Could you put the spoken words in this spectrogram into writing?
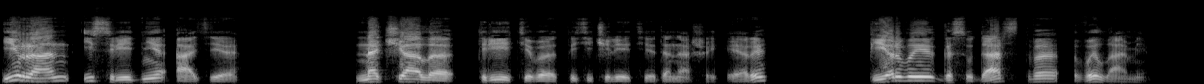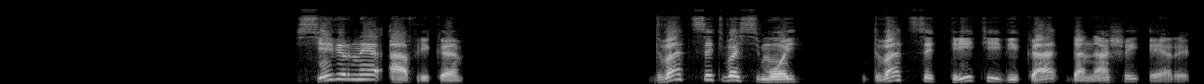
Иран и Средняя Азия. Начало третьего тысячелетия до нашей эры Первые государства в Эламе. Северная Африка. 28-23 века до нашей эры.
